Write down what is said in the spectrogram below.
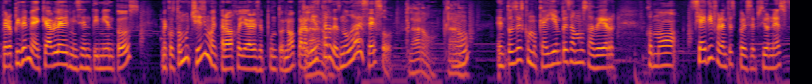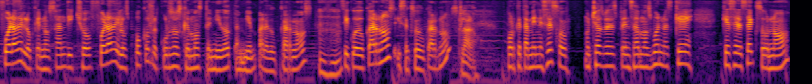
Pero pídeme que hable de mis sentimientos. Me costó muchísimo el trabajo llegar a ese punto, ¿no? Para mí estar desnuda es eso. Claro, claro. Entonces como que ahí empezamos a ver como si hay diferentes percepciones fuera de lo que nos han dicho, fuera de los pocos recursos que hemos tenido también para educarnos, psicoeducarnos y sexoeducarnos. Claro. Porque también es eso. Muchas veces pensamos, bueno, es que, ¿qué es el sexo, no?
